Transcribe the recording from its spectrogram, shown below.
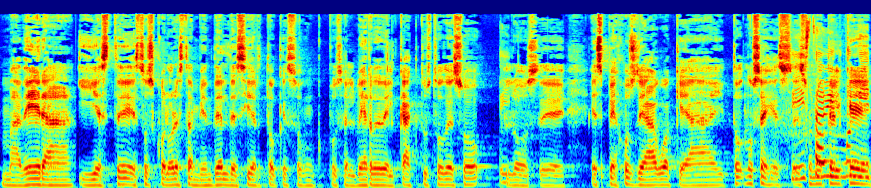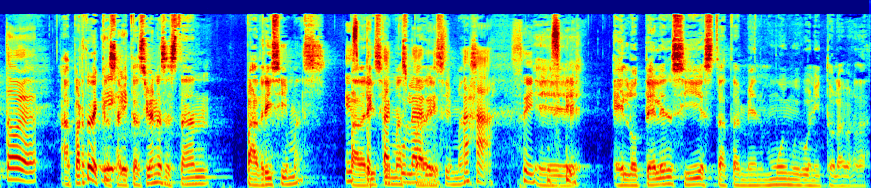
madera y este, estos colores también del desierto que son pues el verde del cactus, todo eso, los eh, espejos de agua que hay, todo, no sé, es, un hotel que aparte de que las habitaciones están padrísimas, padrísimas, padrísimas. Ajá, sí, eh, El hotel en sí está también muy, muy bonito, la verdad.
